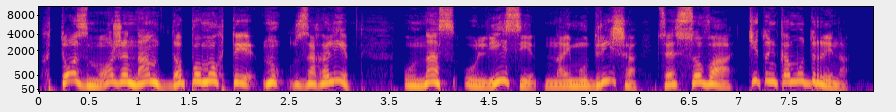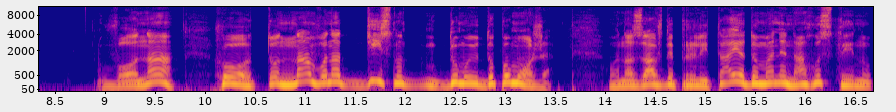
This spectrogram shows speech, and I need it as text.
хто зможе нам допомогти. Ну, взагалі, у нас у лісі наймудріша це сова, тітонька мудрина. Вона, о, то нам вона дійсно, думаю, допоможе. Вона завжди прилітає до мене на гостину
